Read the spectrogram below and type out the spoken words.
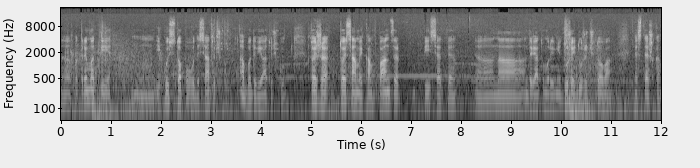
е, отримати якусь топову десяточку або дев'яточку. Той, же, той самий Kampfpanzer 50 е, на 9 рівні. Дуже і дуже чудова СТ-шка.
